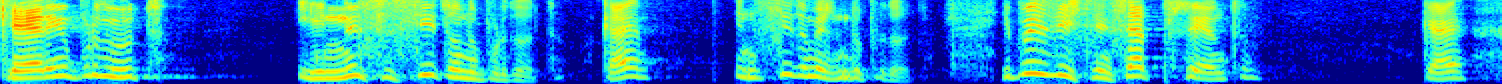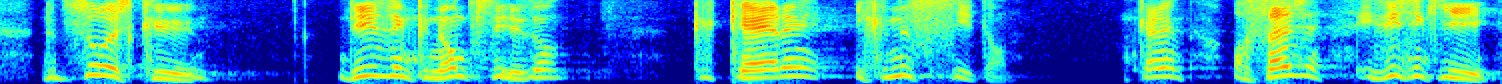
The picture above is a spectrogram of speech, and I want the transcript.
querem o produto e necessitam do produto, ok? E necessitam mesmo do produto. E depois existem 7%, ok? de pessoas que dizem que não precisam, que querem e que necessitam. Okay? Ou seja, existem aqui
